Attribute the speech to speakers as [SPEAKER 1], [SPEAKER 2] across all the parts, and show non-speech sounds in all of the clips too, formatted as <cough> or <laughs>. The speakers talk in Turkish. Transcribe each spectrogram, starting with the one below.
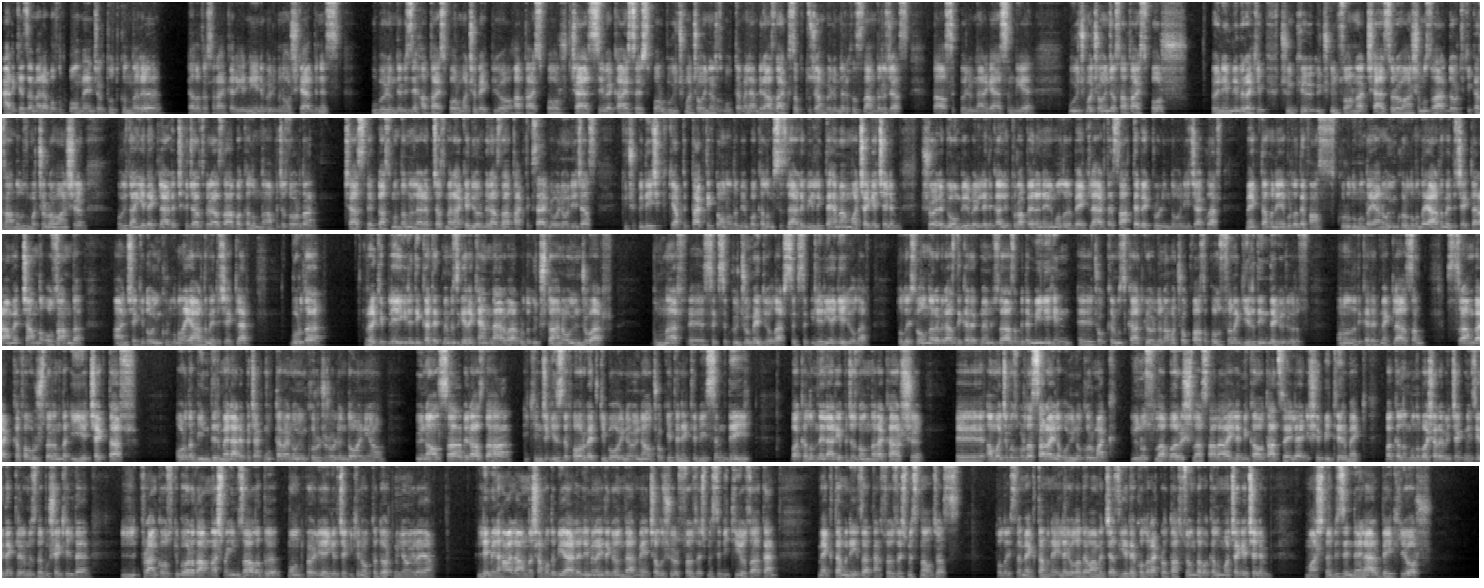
[SPEAKER 1] Herkese merhaba futbol manager tutkunları. Galatasaray kariyerinin yeni bölümüne hoş geldiniz. Bu bölümde bizi Hatayspor maçı bekliyor. Hatayspor, Chelsea ve Kayserispor bu üç maçı oynarız muhtemelen. Biraz daha kısa tutacağım bölümleri hızlandıracağız. Daha sık bölümler gelsin diye. Bu üç maçı oynayacağız. Hatayspor önemli bir rakip. Çünkü 3 gün sonra Chelsea rövanşımız var. 4-2 kazandığımız maçın rövanşı. O yüzden yedeklerle çıkacağız biraz daha. Bakalım ne yapacağız orada. Chelsea deplasmanında neler yapacağız merak ediyorum. Biraz daha taktiksel bir oyun oynayacağız. Küçük bir değişiklik yaptık taktikte. Ona da bir bakalım sizlerle birlikte hemen maça geçelim. Şöyle bir 11 belirledik. Ali Turap, Eren Elmalı beklerde sahte bek rolünde oynayacaklar. McTominay'e burada defans kurulumunda yani oyun kurulumunda yardım edecekler. Ahmet Can'la Ozan da aynı şekilde oyun kurulumuna yardım edecekler. Burada rakiple ilgili dikkat etmemiz gerekenler var. Burada 3 tane oyuncu var. Bunlar e, sık sık hücum ediyorlar. Sık sık ileriye geliyorlar. Dolayısıyla onlara biraz dikkat etmemiz lazım. Bir de Melih'in e, çok kırmızı kart gördüğünü ama çok fazla pozisyona girdiğini de görüyoruz. Ona da dikkat etmek lazım. Stramberg kafa vuruşlarında iyi. Çektar orada bindirmeler yapacak. Muhtemelen oyun kurucu rolünde oynuyor. Ünal ise biraz daha ikinci gizli forvet gibi oynuyor. Ünal çok yetenekli bir isim değil. Bakalım neler yapacağız onlara karşı. E, amacımız burada Saray'la oyunu kurmak. Yunus'la, Barış'la, Salah ile, Mikao Tadze ile işi bitirmek. Bakalım bunu başarabilecek miyiz? Yedeklerimiz de bu şekilde. Frankowski bu arada anlaşma imzaladı. Montpellier'e girecek 2.4 milyon euroya. Lemina hala anlaşamadığı bir yerle Lemina'yı da göndermeye çalışıyoruz. Sözleşmesi bitiyor zaten. McTominay'i zaten sözleşmesini alacağız. Dolayısıyla McTominay ile yola devam edeceğiz. Yedek olarak rotasyonda bakalım maça geçelim. Maçta bizi neler bekliyor?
